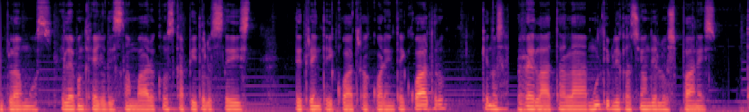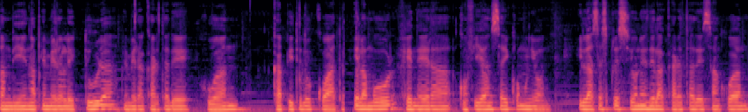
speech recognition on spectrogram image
contemplamos el Evangelio de San Marcos capítulo 6 de 34 a 44 que nos relata la multiplicación de los panes. También la primera lectura, primera carta de Juan capítulo 4. El amor genera confianza y comunión y las expresiones de la carta de San Juan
